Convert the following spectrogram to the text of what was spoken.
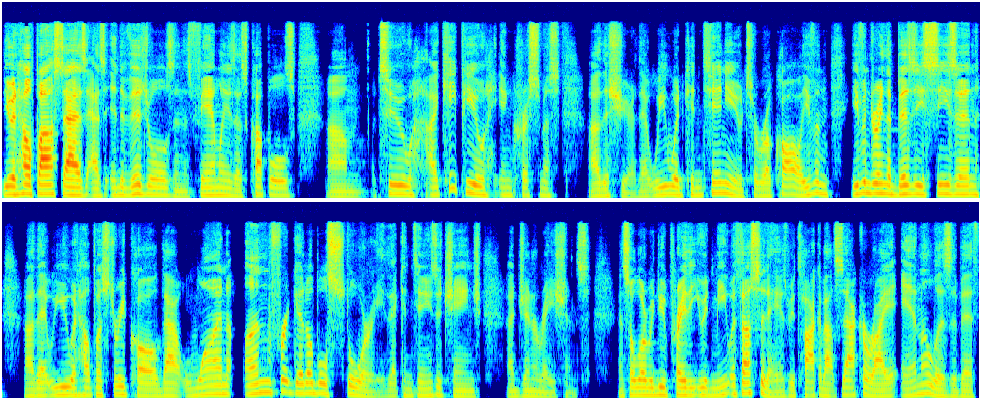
you would help us as, as individuals and as families, as couples, um, to uh, keep you in Christmas uh, this year, that we would continue to recall, even, even during the busy season, uh, that you would help us to recall that one unforgettable story that continues to change uh, generations. And so, Lord, we do pray that you would meet with us today as we talk about Zachariah and Elizabeth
